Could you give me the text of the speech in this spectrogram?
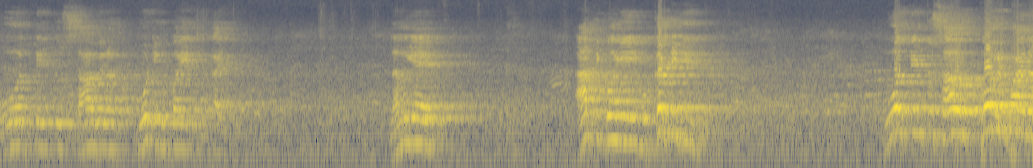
ಮೂವತ್ತೆಂಟು ಸಾವಿರ ಕೋಟಿ ರೂಪಾಯಿ ಹೆಚ್ಚಾಯಿತು ನಮಗೆ ಆರ್ಥಿಕವಾಗಿ ಮುಗ್ಗಟ್ಟಿದ್ದೀವಿ ಮೂವತ್ತೆಂಟು ಸಾವಿರ ಕೋಟಿ ರೂಪಾಯಿನ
